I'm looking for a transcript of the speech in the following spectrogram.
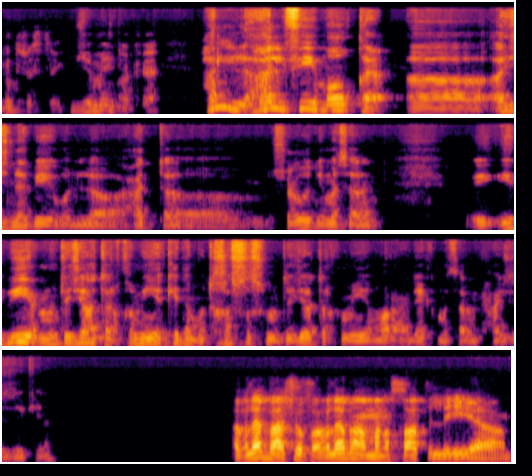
interesting جميل. okay هل هل في موقع آه، أجنبي ولا حتى سعودي مثلا يبيع منتجات رقمية كذا متخصص في منتجات رقمية مر عليك مثلا حاجة زي كذا؟ أغلبها شوف أغلبها منصات اللي هي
